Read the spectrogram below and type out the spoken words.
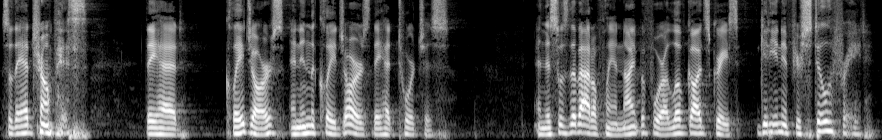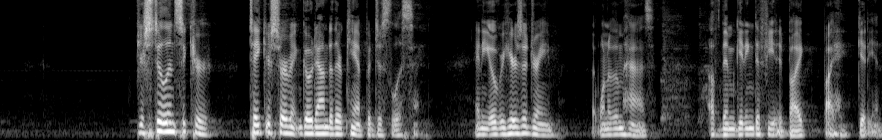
so they had trumpets. They had clay jars, and in the clay jars, they had torches. And this was the battle plan night before. I love God's grace. Gideon, if you're still afraid, if you're still insecure, take your servant and go down to their camp and just listen. And he overhears a dream that one of them has of them getting defeated by, by Gideon.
